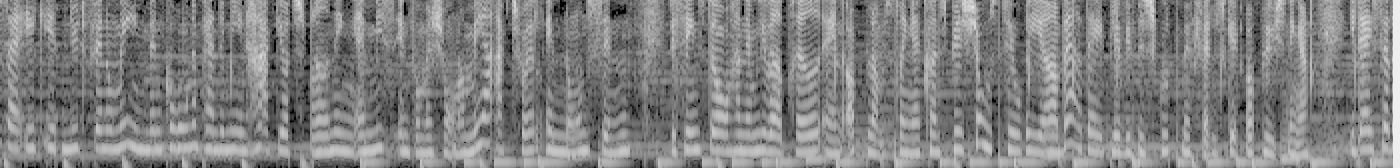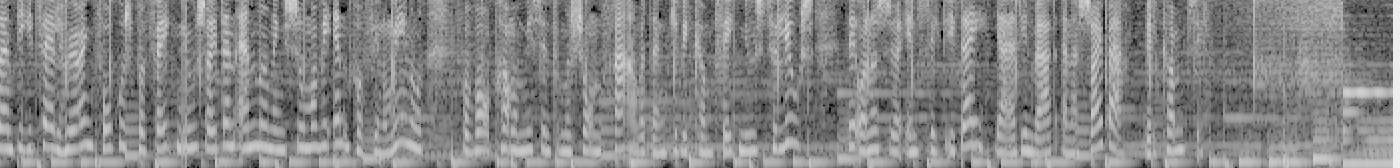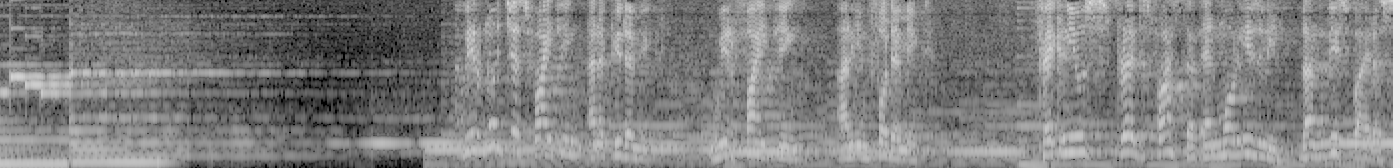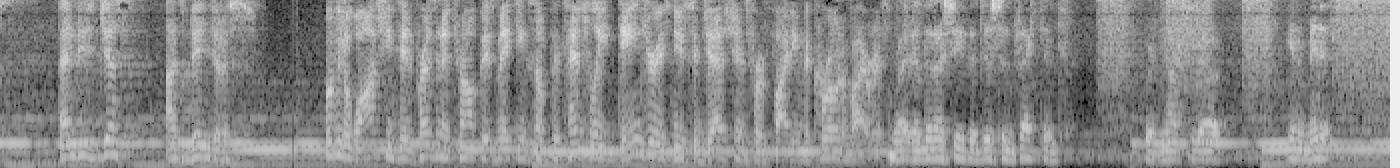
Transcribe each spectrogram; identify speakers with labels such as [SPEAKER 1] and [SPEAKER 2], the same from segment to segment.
[SPEAKER 1] Virus er ikke et nyt fænomen, men coronapandemien har gjort spredningen af misinformationer mere aktuel end nogensinde. Det seneste år har nemlig været præget af en opblomstring af konspirationsteorier, og hver dag bliver vi beskudt med falske oplysninger. I dag sætter en digital høring fokus på fake news, og i den anledning zoomer vi ind på fænomenet, for hvor kommer misinformationen fra, og hvordan kan vi komme fake news til livs? Det undersøger Indsigt i dag. Jeg er din vært, Anna Søjberg. Velkommen til.
[SPEAKER 2] We're not just fighting an epidemic, we're fighting an infodemic. Fake news spreads faster and more easily than this virus and is just as dangerous.
[SPEAKER 3] Moving to Washington, President Trump is making some potentially dangerous new suggestions for fighting the coronavirus.
[SPEAKER 4] Right, and then I see the disinfectant where it knocks it out in a minute,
